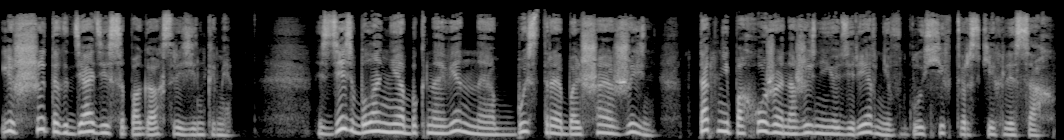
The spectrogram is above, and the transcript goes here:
и сшитых дядей сапогах с резинками. Здесь была необыкновенная, быстрая, большая жизнь, так не похожая на жизнь ее деревни в глухих тверских лесах.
